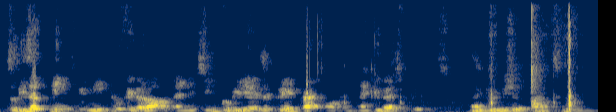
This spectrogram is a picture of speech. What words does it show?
So these are things we need to figure out, and Exchange for Media is a great platform. And thank you guys for doing this. Thank you, Rishabh. Thanks.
